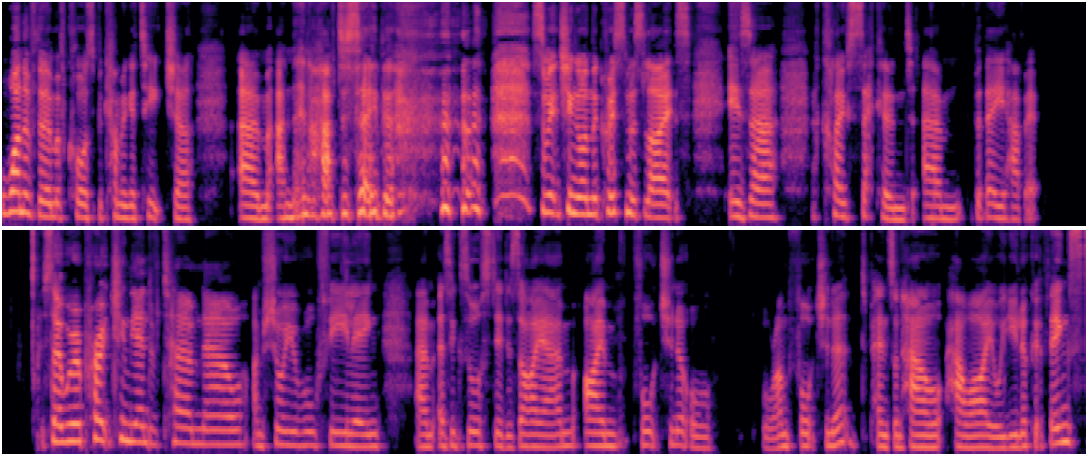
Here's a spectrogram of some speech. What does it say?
One of them, of course, becoming a teacher, um, and then I have to say that switching on the Christmas lights is a, a close second. Um, but there you have it. So we're approaching the end of term now. I'm sure you're all feeling um, as exhausted as I am. I'm fortunate, or or unfortunate, depends on how how I or you look at things.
